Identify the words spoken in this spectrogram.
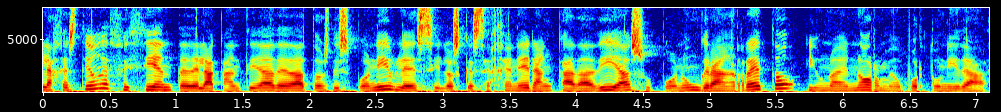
La gestión eficiente de la cantidad de datos disponibles y los que se generan cada día supone un gran reto y una enorme oportunidad.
